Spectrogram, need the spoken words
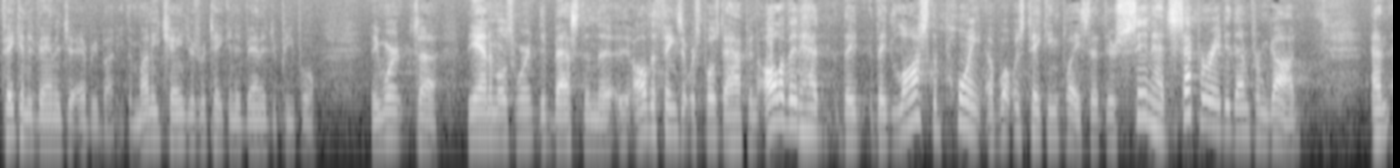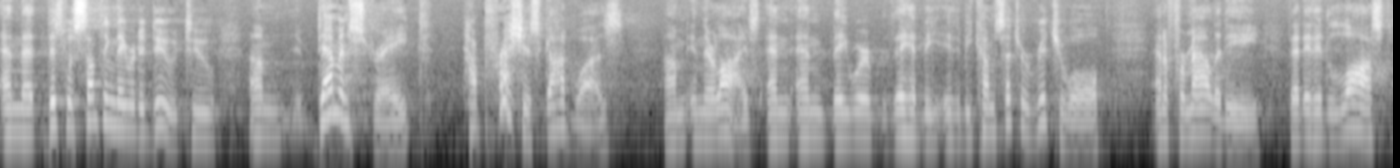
taking advantage of everybody. The money changers were taking advantage of people. They weren't, uh, the animals weren't the best, and the, all the things that were supposed to happen, all of it had, they, they'd lost the point of what was taking place, that their sin had separated them from God, and, and that this was something they were to do to um, demonstrate how precious God was um, in their lives. And, and they, were, they had, be, it had become such a ritual and a formality that it had lost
